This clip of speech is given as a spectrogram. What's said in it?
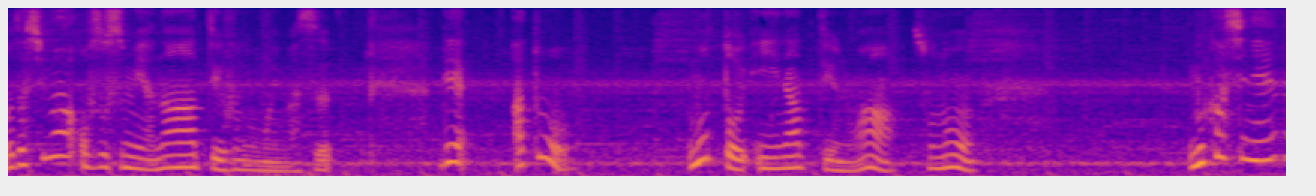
私はおすすめやなっていうふうに思います。であともっといいなっていうのはその昔ね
